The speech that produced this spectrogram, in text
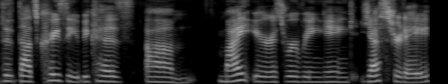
th- that's crazy because um my ears were ringing yesterday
